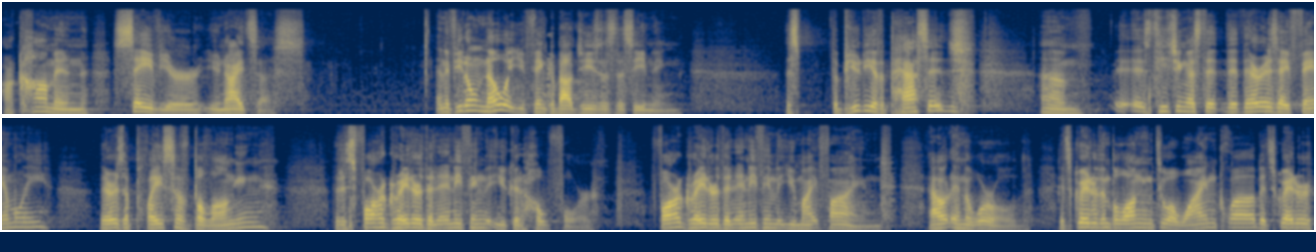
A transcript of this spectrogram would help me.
Our common Savior unites us. And if you don't know what you think about Jesus this evening, this, the beauty of the passage um, is teaching us that, that there is a family there is a place of belonging that is far greater than anything that you could hope for, far greater than anything that you might find out in the world. It's greater than belonging to a wine club. It's greater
